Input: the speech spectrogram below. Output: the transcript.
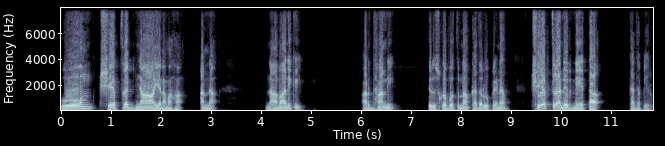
ఓం క్షేత్రజ్ఞాయ నమ అన్న నామానికి అర్థాన్ని తెలుసుకోబోతున్నాం కథ రూపేణ క్షేత్ర నిర్ణేత కథ పేరు.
